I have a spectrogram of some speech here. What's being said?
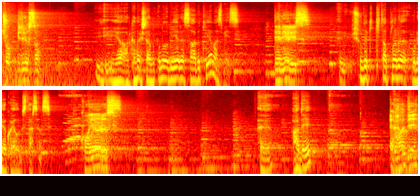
çok biliyorsan. Ya arkadaşlar bunu bir yere sabitleyemez miyiz? Deneriz. Şuradaki kitapları buraya koyalım isterseniz. Koyarız. Hadi. E hadi.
